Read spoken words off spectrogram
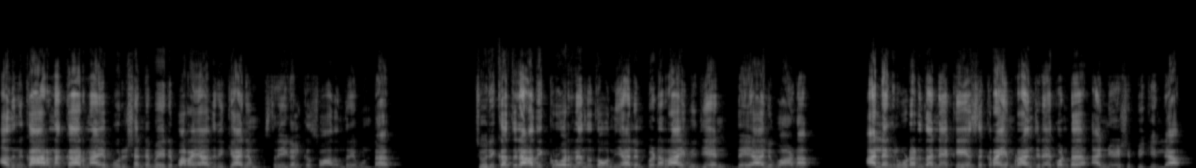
അതിന് കാരണക്കാരനായ പുരുഷന്റെ പേര് പറയാതിരിക്കാനും സ്ത്രീകൾക്ക് സ്വാതന്ത്ര്യമുണ്ട്. ചുരുക്കത്തിൽ അതിക്രൂരനെന്ന് തോന്നിയാലും പിണറായി വിജയൻ ദയാലുവാണ്. അല്ലെങ്കിൽ ഉടൻ തന്നെ കേസ് ക്രൈംബ്രാഞ്ചിനെ കൊണ്ട് അന്വേഷിപ്പിക്കില്ല.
